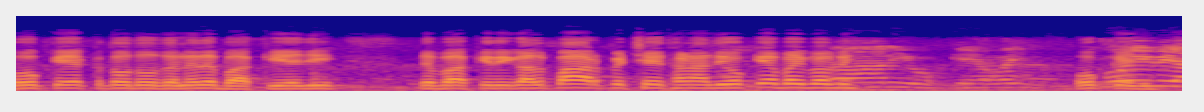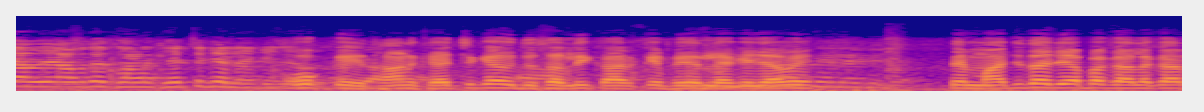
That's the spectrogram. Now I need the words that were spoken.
ਓਕੇ ਇੱਕ ਤੋਂ ਦੋ ਦਿਨ ਇਹਦੇ ਬਾਕੀ ਹੈ ਜੀ। ਤੇ ਬਾਕੀ ਦੀ ਗੱਲ ਭਾਰ ਪਿੱਛੇ ਥਣਾ ਦੀ ਓਕੇ ਆ ਬਾਈ ਬਬਲੀ? ਸਾਰੀ ਓਕੇ ਆ ਬਾਈ। ਓਕੇ ਕੋਈ। ਵੀ ਆਵੇ ਆਪਦੇ ਥਣ ਖਿੱਚ ਕੇ ਲੈ ਕੇ ਜਾਵੇ। ਓਕੇ ਥਾਣ ਖਿੱਚ ਕੇ ਉਹਦੀ ਤਸੱਲੀ ਕਰਕੇ ਫੇਰ ਲੈ ਕੇ ਜਾਵੇ। ਤੇ ਮੱਝ ਦਾ ਜੇ ਆਪਾਂ ਗੱਲ ਕਰ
